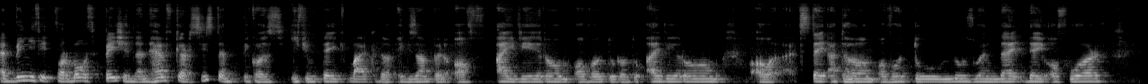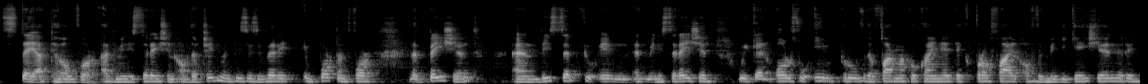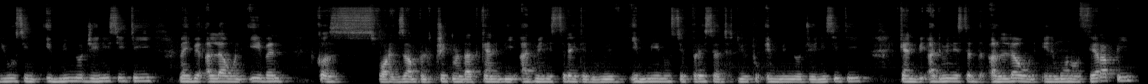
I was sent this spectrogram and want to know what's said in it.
a benefit for both patient and healthcare system because if you take back the example of IV room, avoid to go to IV room, or stay at home, avoid to lose one day, day of work, stay at home for administration of the treatment. This is very important for the patient. And this subcu in administration, we can also improve the pharmacokinetic profile of the medication, reducing immunogenicity, maybe allowing even because, for example, treatment that can be administered with immunosuppressant due to immunogenicity can be administered alone in monotherapy,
